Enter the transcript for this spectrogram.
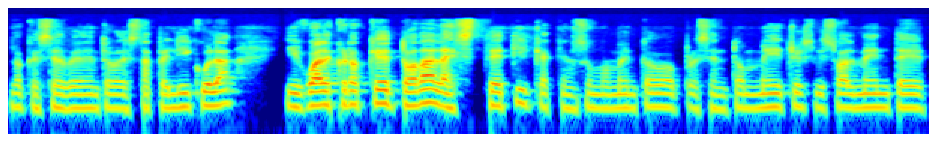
lo que se ve dentro de esta película. Igual creo que toda la estética que en su momento presentó Matrix visualmente,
